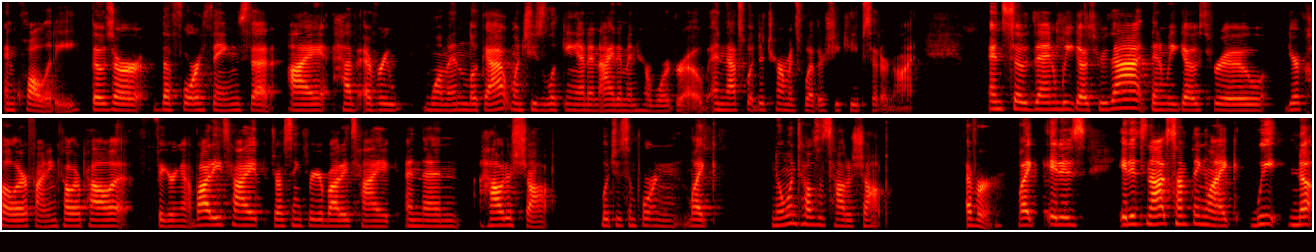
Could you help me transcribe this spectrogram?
and quality. Those are the four things that i have every woman look at when she's looking at an item in her wardrobe and that's what determines whether she keeps it or not. And so then we go through that then we go through your color finding color palette figuring out body type dressing for your body type and then how to shop which is important. Like no one tells us how to shop ever. Like it is it is not something like we know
